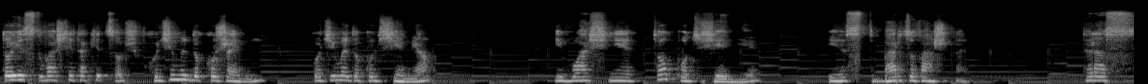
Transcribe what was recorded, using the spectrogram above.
to jest właśnie takie coś. Wchodzimy do korzeni, wchodzimy do podziemia i właśnie to podziemie jest bardzo ważne. Teraz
